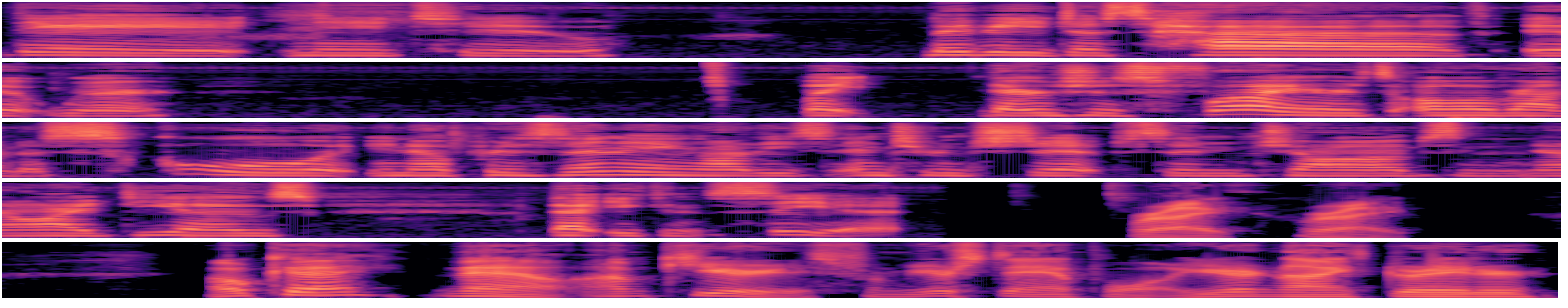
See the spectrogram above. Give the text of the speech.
they need to maybe just have it where like there's just flyers all around the school, you know, presenting all these internships and jobs and you know ideas that you can see it. Right, right. Okay. Now I'm curious from your standpoint. You're a ninth grader.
